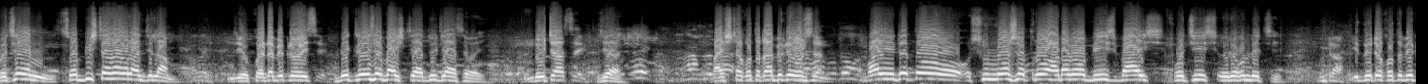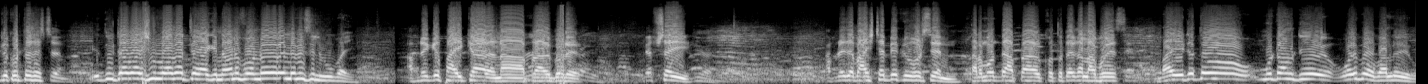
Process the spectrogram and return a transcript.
বুঝছেন? চব্বিশ টাকা করে আনছিলাম। জি কয়টা বিক্রি হয়েছে? বিক্রি হয়েছে বাইশটা দুইটা আছে ভাই। দুইটা আছে? জি বাইশটা কত টাকা বিক্রি করছেন? ভাই এটা তো ষোলো সতেরো আঠারো বিশ বাইশ পঁচিশ ওই রকম দিচ্ছি এই দুইটা কত বিক্রি করতে চাচ্ছেন? এই দুইটা ভাই ষোলো হাজার টাকা কিনা মানে পনেরো লেবেছিলাম ভাই। আপনি কি পাইকার? না আপনার ঘরের ব্যবসায়ী? আপনি যে বাইশটা বিক্রি করছেন তার মধ্যে আপনার কত টাকা লাভ হয়েছে? ভাই এটা তো মোটামুটি হইব ভালো হইব।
